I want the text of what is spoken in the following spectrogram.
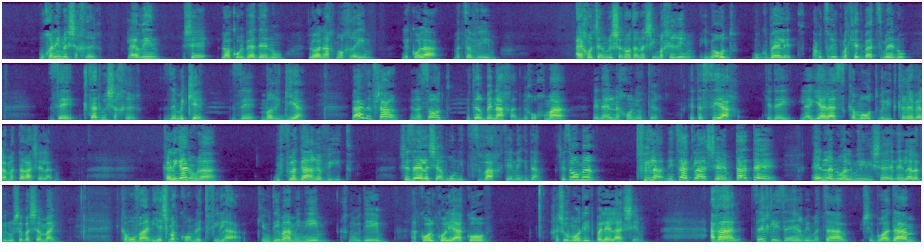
מוכנים לשחרר, להבין שלא הכל בידינו, לא אנחנו אחראים לכל המצבים, היכולת שלנו לשנות אנשים אחרים היא מאוד מוגבלת, אנחנו צריכים להתמקד בעצמנו, זה קצת משחרר, זה מקל, זה מרגיע, ואז אפשר לנסות יותר בנחת, בחוכמה, לנהל נכון יותר את השיח כדי להגיע להסכמות ולהתקרב אל המטרה שלנו. כאן הגענו למפלגה הרביעית, שזה אלה שאמרו נצבח כנגדם, שזה אומר תפילה, נצעק להשם, תתה, אין לנו על מי להישאל אלא על אבינו שבשמיים. כמובן, יש מקום לתפילה, כיהודים מאמינים, אנחנו יודעים, הכל כל יעקב, חשוב מאוד להתפלל להשם. אבל צריך להיזהר ממצב שבו אדם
